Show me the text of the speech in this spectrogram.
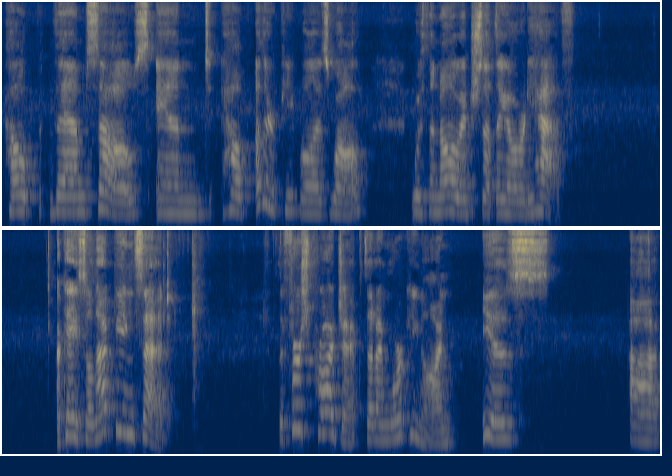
help themselves and help other people as well with the knowledge that they already have. Okay, so that being said, the first project that I'm working on is uh,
